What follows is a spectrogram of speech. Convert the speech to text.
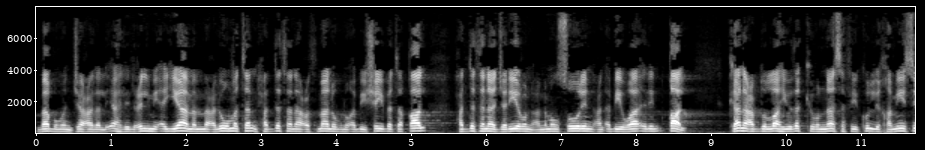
باب من جعل لأهل العلم أياما معلومة. حدثنا عثمان بن أبي شيبة قال حدثنا جرير عن منصور عن أبي وائل قال كان عبد الله يذكر الناس في كل خميس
